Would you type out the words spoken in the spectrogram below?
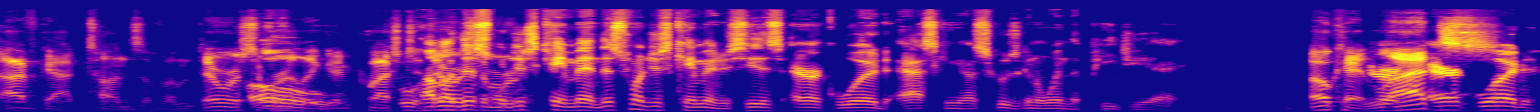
I've got tons of them. There were some really Oh, good questions. how about this one? re- Just came in. This one just came in. You see this? Eric Wood asking us who's going to win the PGA. okay, Eric, let's Eric Wood,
